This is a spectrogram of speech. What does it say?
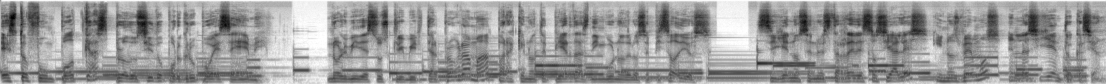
Esto fue un podcast producido por Grupo SM. No olvides suscribirte al programa para que no te pierdas ninguno de los episodios. Síguenos en nuestras redes sociales y nos vemos en la siguiente ocasión.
